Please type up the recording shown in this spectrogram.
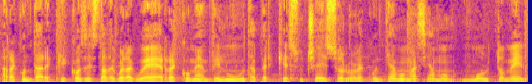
a raccontare che cosa è stata quella guerra, come è avvenuta, perché è successo, lo raccontiamo, ma siamo molto meno.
